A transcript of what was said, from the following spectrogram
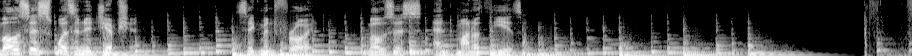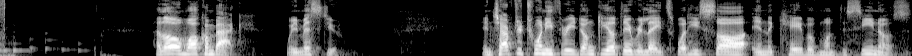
Moses was an Egyptian. Sigmund Freud, Moses and Monotheism. Hello and welcome back. We missed you. In chapter 23, Don Quixote relates what he saw in the cave of Montesinos.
